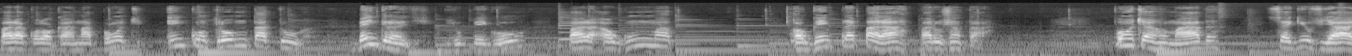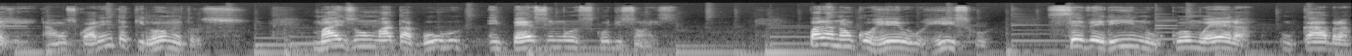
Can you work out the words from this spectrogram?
para colocar na ponte, encontrou um tatu bem grande e o pegou para alguma alguém preparar para o jantar. Ponte arrumada, seguiu viagem a uns 40 quilômetros, mais um mataburro em péssimas condições. Para não correr o risco, Severino, como era um cabra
